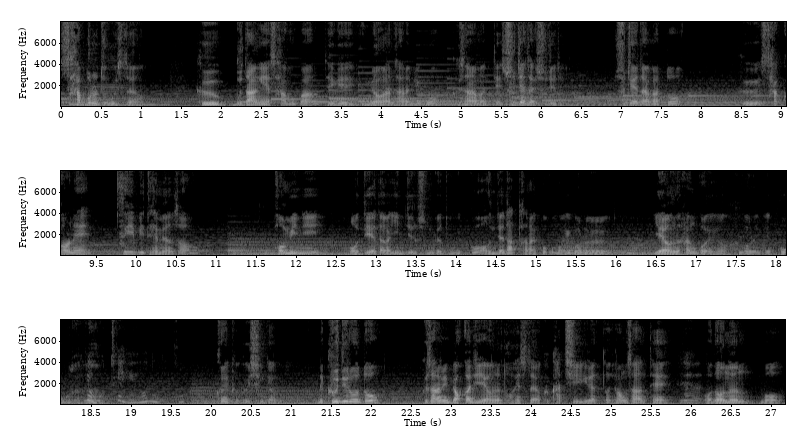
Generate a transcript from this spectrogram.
사부를 두고 있어요. 그 무당의 사부가 되게 유명한 사람이고 그 사람한테 수제자예요, 수제자. 수제자가 또 그 사건에 투입이 되면서 그 범인이 어디에다가 인지를 숨겨두고 있고 언제 나타날 거고 막 이거를 음. 예언을 한 거예요. 그거를 이제 보고서는. 어떻게 예언을 했어? 그러니까 그게 신기한 거죠. 근데 그 뒤로도 그 사람이 몇 가지 예언을 더 했어요. 그 같이 일했던 형사한테 네. 어, 너는 뭐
